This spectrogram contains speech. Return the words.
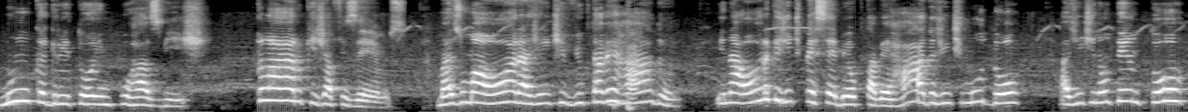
Nunca gritou empurra as bichas? Claro que já fizemos. Mas uma hora a gente viu que estava errado. E na hora que a gente percebeu que estava errado, a gente mudou. A gente não tentou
